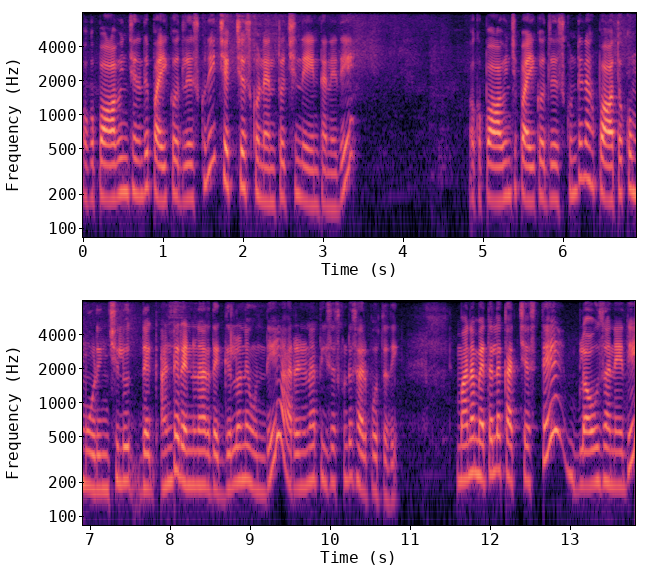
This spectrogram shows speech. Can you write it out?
ఒక పావించి అనేది పైకి వదిలేసుకుని చెక్ చేసుకోండి ఎంత వచ్చింది ఏంటనేది ఒక పావించి పైకి వదిలేసుకుంటే నాకు పాత ఒక మూడు ఇంచులు దగ్గ అంటే రెండున్నర దగ్గరలోనే ఉంది. ఆ రెండున్నర తీసేసుకుంటే సరిపోతుంది. మన మెతలో కట్ చేస్తే బ్లౌజ్ అనేది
